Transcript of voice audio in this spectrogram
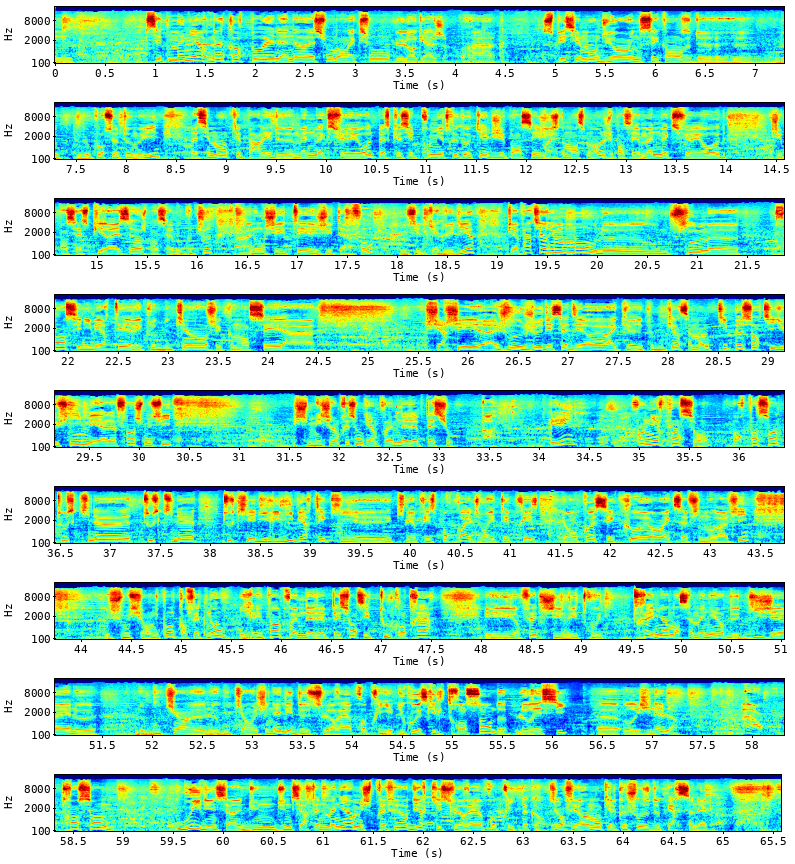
cette manière d'incorporer la narration dans l'action, Le langage. voilà, spécialement durant une séquence de, de, de course automobile, bah, c'est marrant que tu parlé de Mad Max Fury Road parce que c'est le premier truc auquel j'ai pensé justement en ce moment. J'ai pensé à Mad Max Fury Road, j'ai pensé à Speed Racer, j'ai pensé à beaucoup de choses. Et donc j'ai été, j'étais à fond, c'est le cas de le dire. Puis à partir du moment où le, où le film euh, prend ses libertés avec le bouquin, j'ai commencé à chercher à jouer au jeu des 7 erreurs avec, avec le bouquin. Ça m'a un petit peu sorti du film et à la fin je me suis mais j'ai l'impression qu'il y a un problème d'adaptation. Ah, Et en y repensant, en repensant à tout ce qu'il a, tout ce qu'il a, tout ce qu'il a dit, les libertés qu'il euh, qu'il a prises, pourquoi elles ont été prises et en quoi c'est cohérent avec sa filmographie, je me suis rendu compte qu'en fait non, il n'y avait pas un problème d'adaptation, c'est tout le contraire. Et en fait, je l'ai trouvé très bien dans sa manière de digérer le, le bouquin, euh, le bouquin originel et de se le réapproprier. du coup, est-ce qu'il transcende le récit euh, originel? Alors, transcende, oui, d'une d'une certaine manière, mais je préfère dire qu'il se le réapproprie. D'accord. Qu'il en fait vraiment quelque chose de personnel.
